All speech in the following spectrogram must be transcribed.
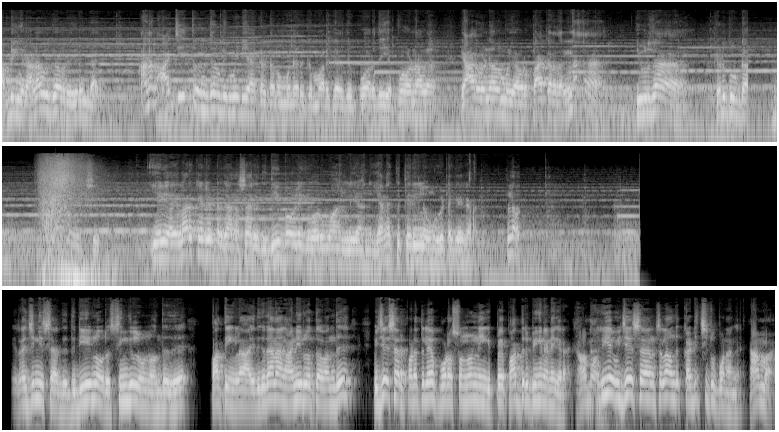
அப்படிங்கிற அளவுக்கு அவர் இருந்தார். ஆனால் அஜித் வந்து அப்படி மீடியாக்கள்கிட்ட ரொம்ப நெருக்கமாக இருக்கிறது போகிறது எப்போ வேணாலும் யார் வேணாலும் போய் அவரை பார்க்கறதெல்லாம் இவர் தான் கெடுத்து விட்டார். எல்லாரும் கேட்டுட்டு இருக்காங்க. சார் இது தீபாவளிக்கு வருமா இல்லையான்னு எனக்கு தெரியல உங்ககிட்ட கேட்குறேன் இல்லை. ரஜினி சார் இது திடீர்னு ஒரு சிங்கிள் ஒன்று வந்தது. பாத்தீங்களா? இதுக்கு தான் நாங்கள் அனிருத்தை வந்து விஜய் சார் படத்திலே போட சொன்னோம்னு நீங்க இப்போ பார்த்துருப்பீங்கன்னு நினைக்கிறேன். நிறைய விஜய் சார்ஸ் எல்லாம் வந்து கடிச்சிட்டு போனாங்க. ஆமாம்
